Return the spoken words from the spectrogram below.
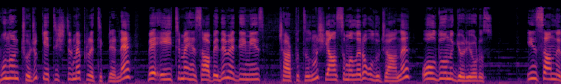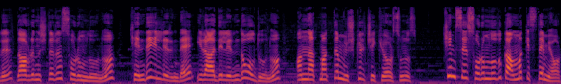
bunun çocuk yetiştirme pratiklerine ve eğitime hesap edemediğimiz çarpıtılmış yansımaları olacağını, olduğunu görüyoruz. İnsanları, davranışların sorumluluğunu kendi ellerinde, iradelerinde olduğunu anlatmakta müşkül çekiyorsunuz. Kimse sorumluluk almak istemiyor.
